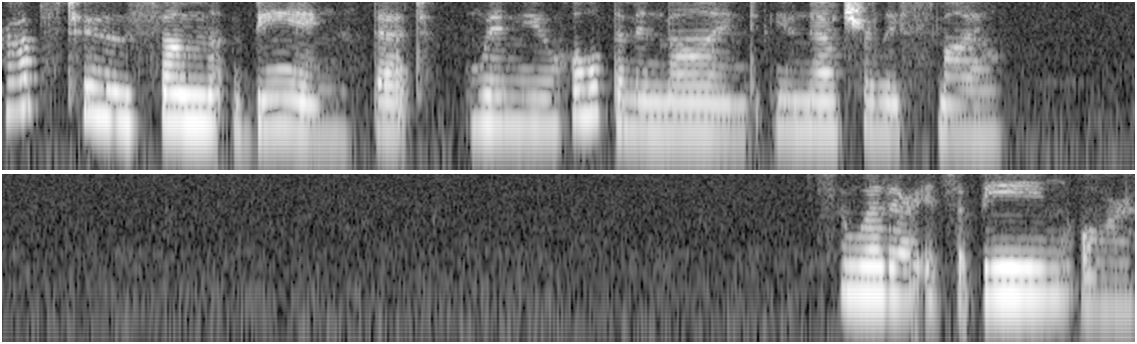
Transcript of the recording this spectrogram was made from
Perhaps, to some being that when you hold them in mind, you naturally smile. So, whether it's a being or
